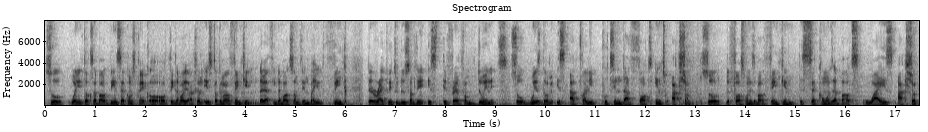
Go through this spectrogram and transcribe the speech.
So when he talks about being circumspect or, or thinking about your action, he's talking about thinking that you're thinking about something, but you think the right way to do something is different from doing it. So wisdom is actually putting that thought into action. So the first one is about thinking, the second one is about wise action.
